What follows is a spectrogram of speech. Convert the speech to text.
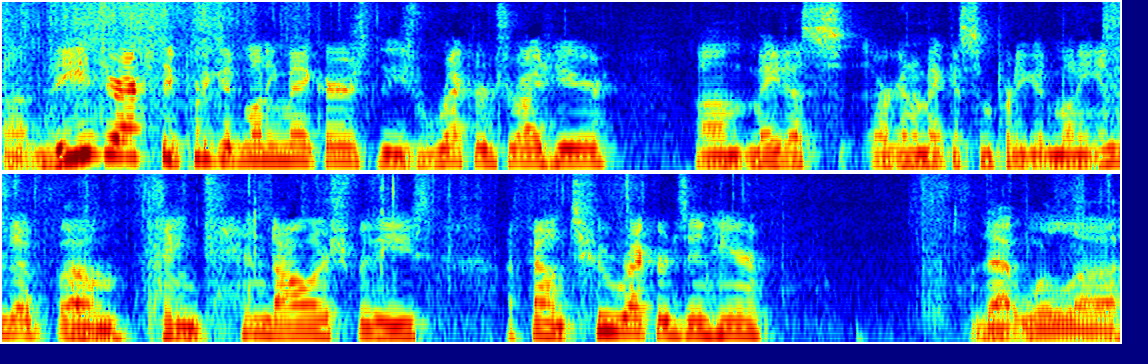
Uh, these are actually pretty good money makers. These records right here um, made us are going to make us some pretty good money. Ended up um, paying ten dollars for these. I found two records in here that will uh,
